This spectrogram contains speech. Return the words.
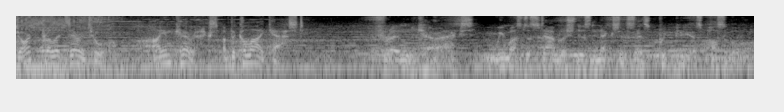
Dark Prelate Zeratul. I am Karax of the Khalai Caste. Friend Karax, we must establish this nexus as quickly as possible.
